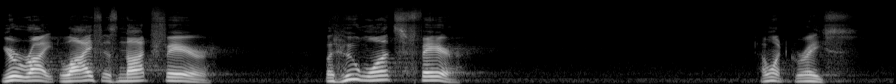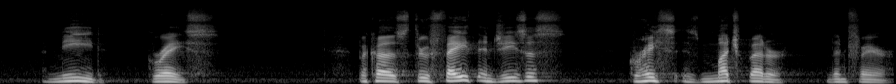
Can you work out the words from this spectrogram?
You're right, life is not fair. But who wants fair? I want grace. I need grace because through faith in Jesus, grace is much better than fair.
